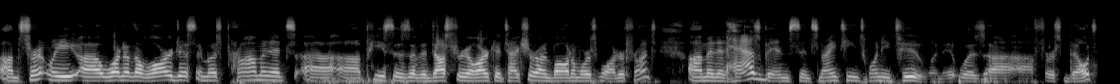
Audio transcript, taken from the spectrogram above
um, certainly uh, one of the largest and most prominent uh, uh pieces of industrial architecture on Baltimore's waterfront, um, and it has been since 1922 when it was uh, uh, first built.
